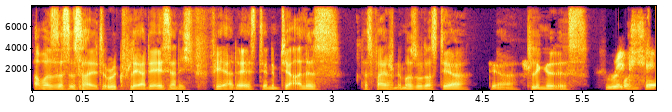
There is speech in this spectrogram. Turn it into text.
Aber das ist halt Ric Flair, der ist ja nicht fair, der ist, der nimmt ja alles das war ja schon immer so, dass der der Schlingel ist. Ric Fair.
